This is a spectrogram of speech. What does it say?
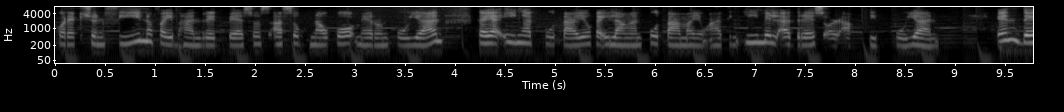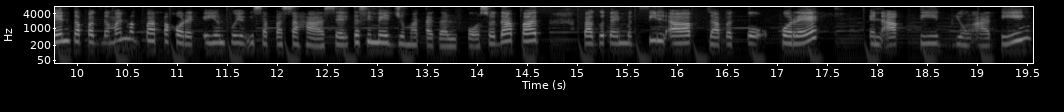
correction fee na 500 pesos. As of now po, meron po yan. Kaya ingat po tayo, kailangan po tama yung ating email address or active po yan. And then, kapag naman magpapakorek, eh, yun po yung isa pa sa hassle kasi medyo matagal po. So, dapat, bago tayo mag-fill up, dapat po correct and active yung ating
